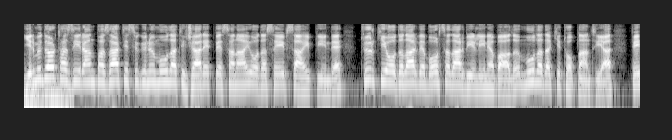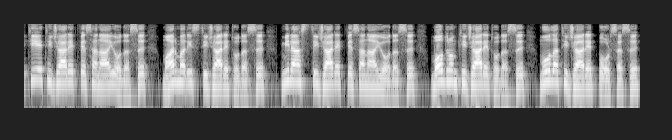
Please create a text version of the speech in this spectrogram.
24 Haziran Pazartesi günü Muğla Ticaret ve Sanayi Odası ev sahipliğinde Türkiye Odalar ve Borsalar Birliği'ne bağlı Muğla'daki toplantıya Fethiye Ticaret ve Sanayi Odası, Marmaris Ticaret Odası, Milas Ticaret ve Sanayi Odası, Bodrum Ticaret Odası, Muğla Ticaret Borsası,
